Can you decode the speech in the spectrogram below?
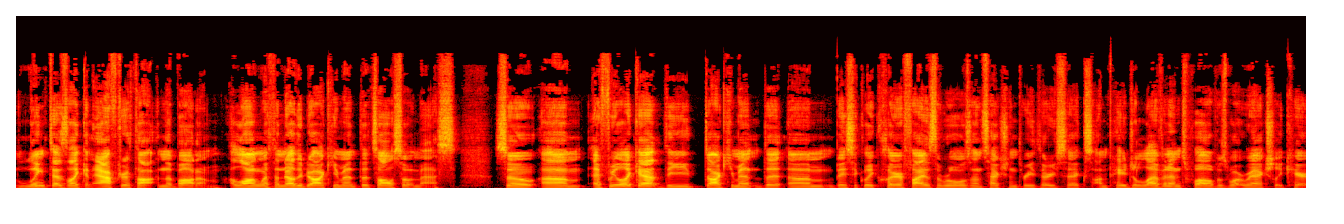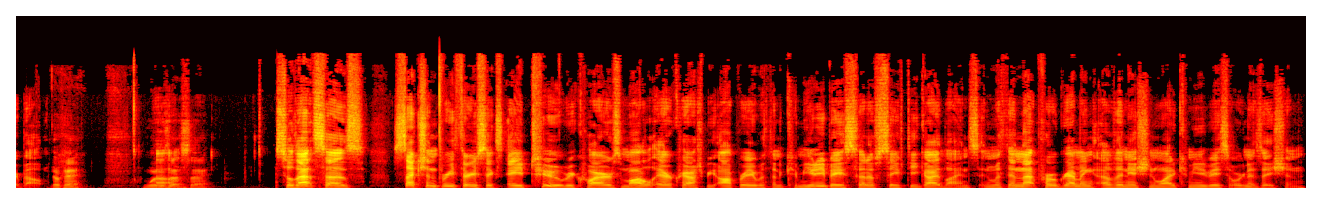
linked as like an afterthought in the bottom, along with another document that's also a mess. So um, if we look at the document that um, basically clarifies the rules on Section 336, on page 11 and 12 is what we actually care about. Okay, what does that say? So that says Section 336A2 requires model aircraft to be operated within a community based set of safety guidelines and within that programming of a nationwide community based organization.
